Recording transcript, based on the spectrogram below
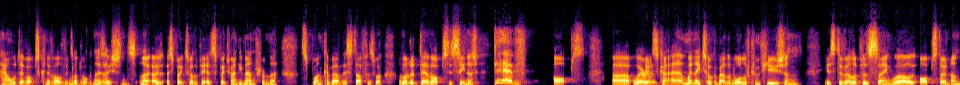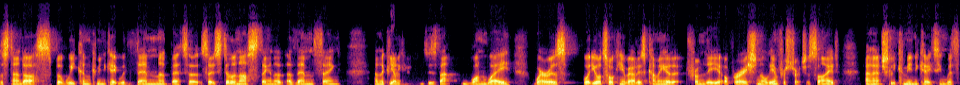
how DevOps can evolve in a lot of organizations. And I, I spoke to other people, I spoke to Andi Mann from uh, Splunk about this stuff as well. A lot of DevOps is seen as dev ops, uh, where yep. it's kind of, and when they talk about the wall of confusion, it's developers saying, "Well, ops don't understand us, but we can communicate with them better." So it's still an us thing and a, a them thing, and the communications yep. is that one way. Whereas what you're talking about is coming at it from the operational, the infrastructure side, and actually communicating with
